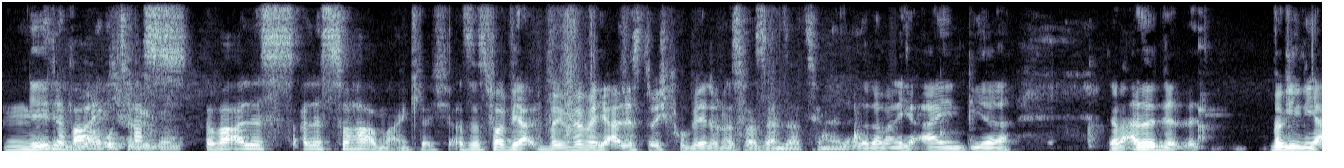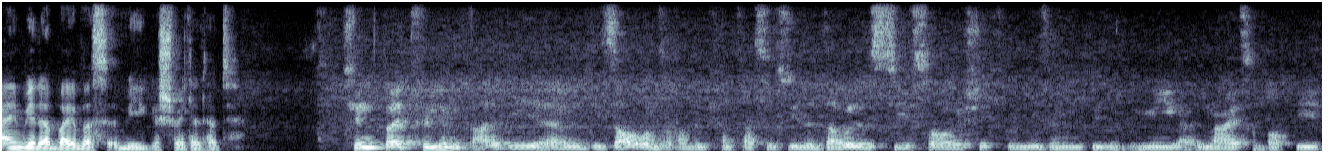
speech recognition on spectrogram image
Nee, da war eigentlich fast, da war alles, alles zu haben eigentlich. Also es war, wir, wir haben ja alles durchprobiert und das war sensationell. Also da war nicht ein Bier, also d- wirklich nicht ein Bier dabei, was irgendwie geschwächelt hat. Ich finde bei Trillium gerade die, ähm, die sauren Sachen finde ich fantastisch. Diese Double Seesaw-Geschichten, die sind, die sind mega nice und auch die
